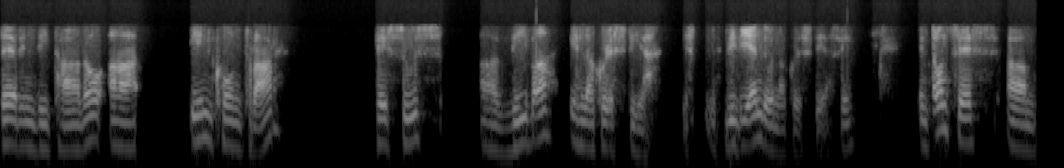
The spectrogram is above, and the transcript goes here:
ser invitados a encontrar Jesús ah, viva en la Eucaristía, viviendo en la Eucaristía. Entonces, um,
